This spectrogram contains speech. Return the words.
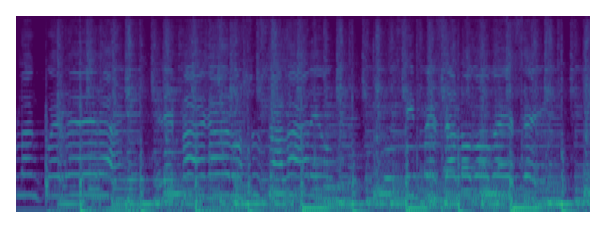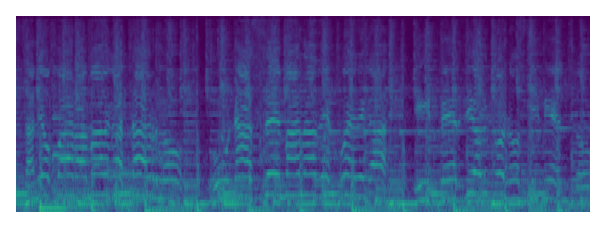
Blanco Herrera le pagaron su salario sin pensarlo dos veces. Salió para malgastarlo una semana de juerga y perdió el conocimiento.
